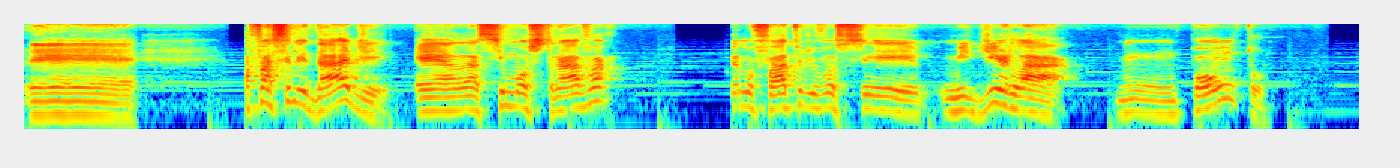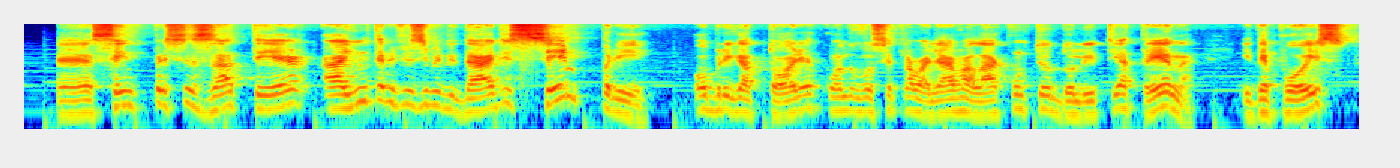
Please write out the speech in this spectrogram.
É, a facilidade, ela se mostrava pelo fato de você medir lá um ponto é, sem precisar ter a intervisibilidade sempre obrigatória quando você trabalhava lá com o teodolito e a trena. E depois,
